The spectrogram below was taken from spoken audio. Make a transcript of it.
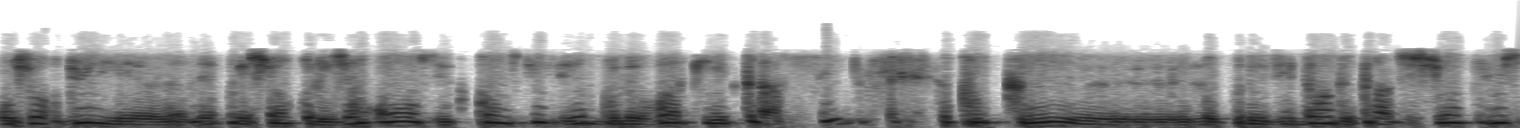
Aujourd'hui, euh, l'impression que les gens ont, c'est comme si c'est un boulevard qui est tracé pour que euh, le président de transition puisse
